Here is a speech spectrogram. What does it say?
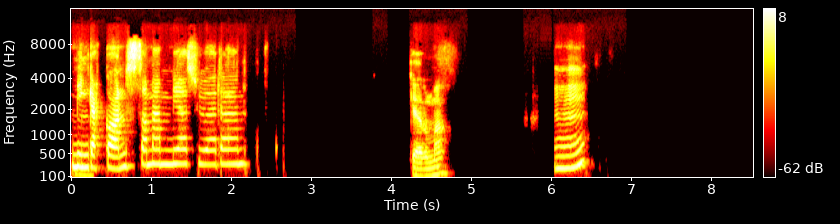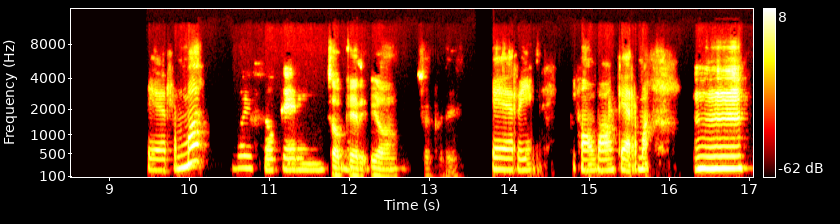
Minkä kanssa mämmiä syödään? Kerma. Mm. Kerma, Voi sokerin. Sokeri, joo. Sokeri. eri, ihan vaan kerma. Mm.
